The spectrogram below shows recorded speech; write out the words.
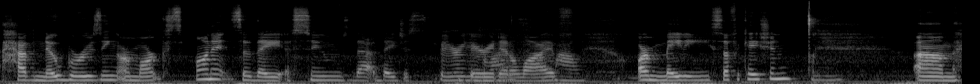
have no bruising or marks on it, so they assumed that they just Buried, Buried it it alive. alive. Wow. Or maybe suffocation. Mhm. Um,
